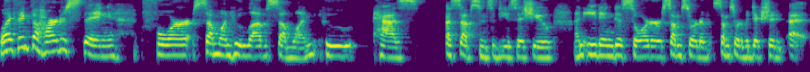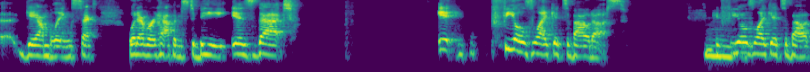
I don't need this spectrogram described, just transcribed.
Well, I think the hardest thing for someone who loves someone who has a substance abuse issue, an eating disorder, some sort of some sort of addiction, uh, gambling, sex, whatever it happens to be, is that it feels like it's about us. Mm-hmm. It feels like it's about,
